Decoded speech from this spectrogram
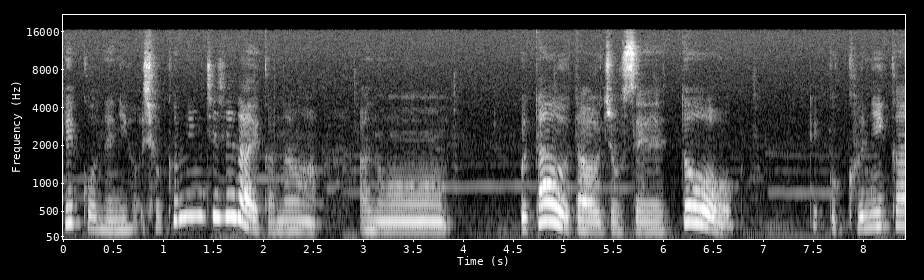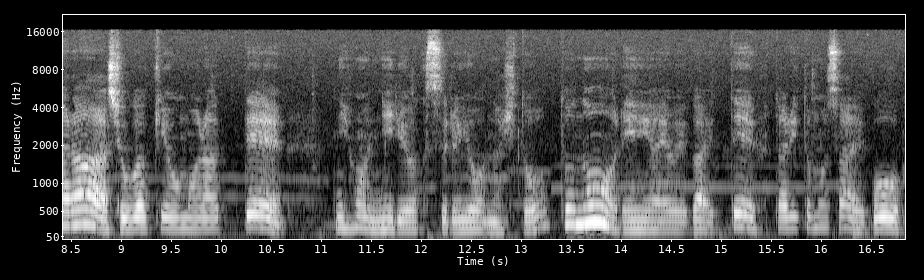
結構ね日本植民地時代かな。あのー、歌を歌う女性と結構国から奨学金をもらって日本に留学するような人との恋愛を描いて2人とも最後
